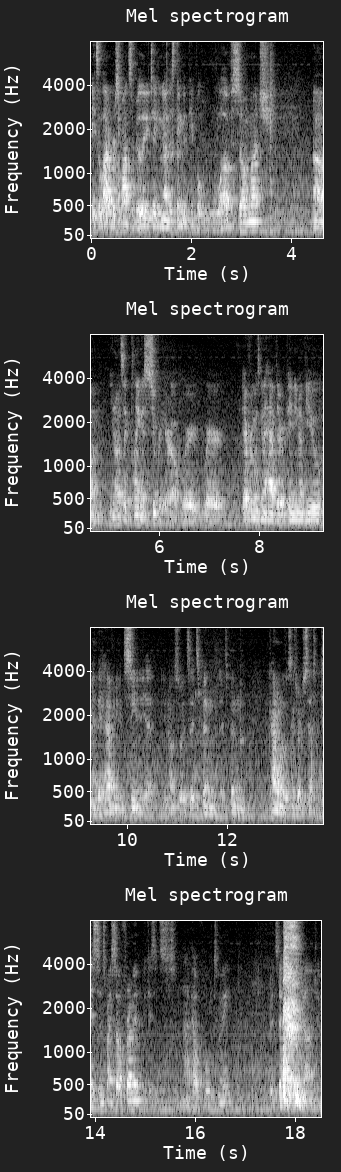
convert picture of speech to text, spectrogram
it's a lot of responsibility taking on this thing that people love so much. Um, you know, it's like playing a superhero where where everyone's going to have their opinion of you, and they haven't even seen it yet. You know, so it's it's been it's been kind of one of those things where I just had to distance myself from it because it's not helpful to me. But it's definitely challenging.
